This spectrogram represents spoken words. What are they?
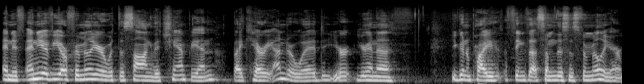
And if any of you are familiar with the song The Champion by Carrie Underwood, you're, you're going you're gonna probably think that some of this is familiar.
